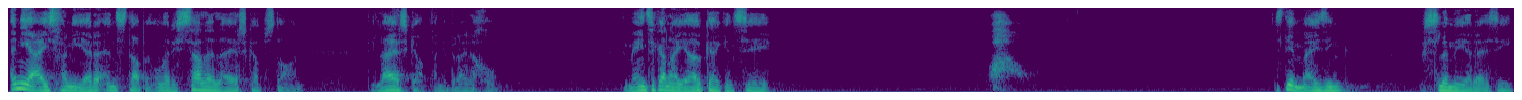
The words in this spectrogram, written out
in die huis van die Here instap en onder dieselfde leierskap staan. Die leierskap van die bruidegom. En mense kan na jou kyk en sê, "Wow." Is dit amazing hoe slim die Here is hy?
